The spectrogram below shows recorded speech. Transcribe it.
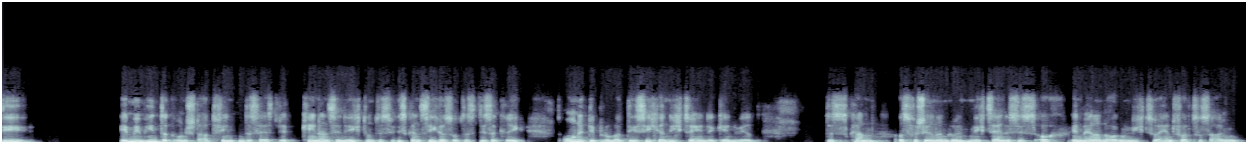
die eben im Hintergrund stattfinden. Das heißt, wir kennen sie nicht. Und es ist ganz sicher so, dass dieser Krieg ohne Diplomatie sicher nicht zu Ende gehen wird. Das kann aus verschiedenen Gründen nicht sein. Es ist auch in meinen Augen nicht so einfach zu sagen,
